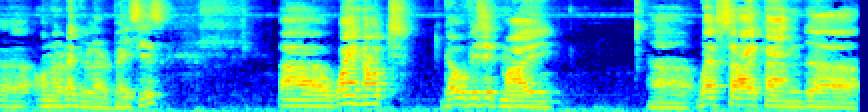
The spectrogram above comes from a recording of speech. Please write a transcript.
uh, on a regular basis. Uh, why not go visit my uh, website and uh,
